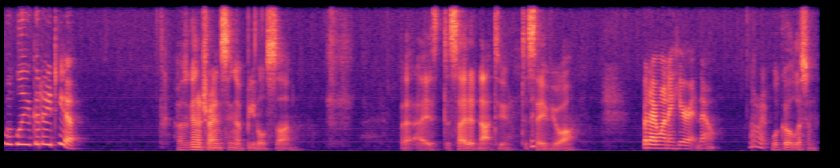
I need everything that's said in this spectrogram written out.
probably a good idea. I was gonna try and sing a Beatles song, but I decided not to to save you all. But I want to hear it now. All right, we'll go listen.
